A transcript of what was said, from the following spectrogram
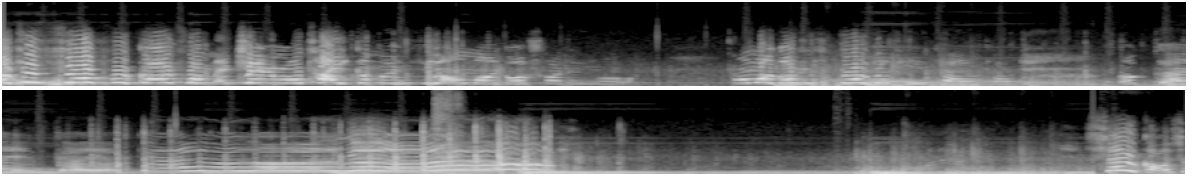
I just saw the guy from a General Taker movie. Oh my gosh, I didn't. Oh my gosh, it's boy with you. Okay, okay, okay, okay. So guys, I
